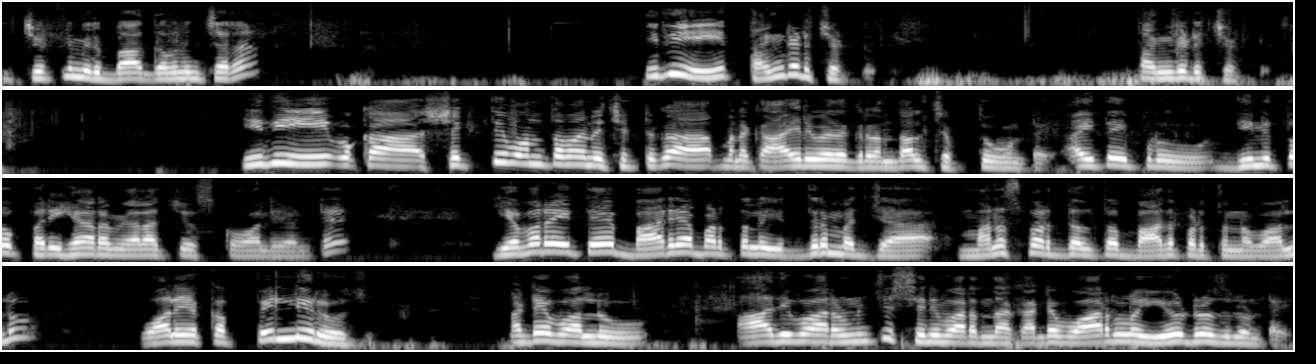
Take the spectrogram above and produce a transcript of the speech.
ఈ చెట్టుని మీరు బాగా గమనించారా? ఇది తంగడి చెట్టు. తంగడి చెట్టు. ఇది ఒక శక్తివంతమైన చెట్టుగా మనకు ఆయుర్వేద గ్రంథాలు చెప్తూ ఉంటాయి. అయితే ఇప్పుడు దీనితో పరిహారం ఎలా చేసుకోవాలి అంటే ఎవరైతే భార్యాభర్తలు ఇద్దరి మధ్య మనస్పర్ధలతో బాధపడుతున్న వాళ్ళు వాళ్ళ యొక్క పెళ్ళి రోజు అంటే వాళ్ళు ఆదివారం నుంచి శనివారం దాకా అంటే వారంలో ఏడు రోజులు ఉంటాయి.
